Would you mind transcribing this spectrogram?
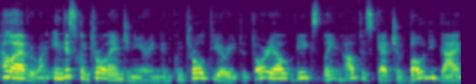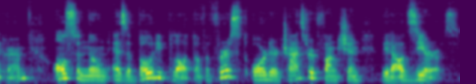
Hello everyone, in this control engineering and control theory tutorial we explain how to sketch a Bode diagram, also known as a Bode plot of a first order transfer function without zeros.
